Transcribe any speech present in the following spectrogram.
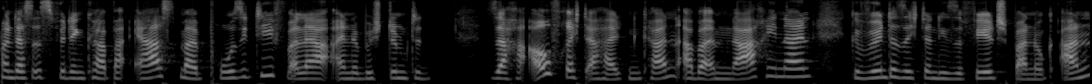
Und das ist für den Körper erstmal positiv, weil er eine bestimmte Sache aufrechterhalten kann, aber im Nachhinein gewöhnt er sich dann diese Fehlspannung an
